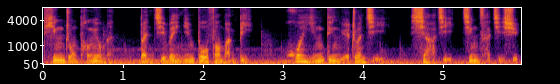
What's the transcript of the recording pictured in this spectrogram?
听众朋友们，本集为您播放完毕，欢迎订阅专辑，下集精彩继续。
